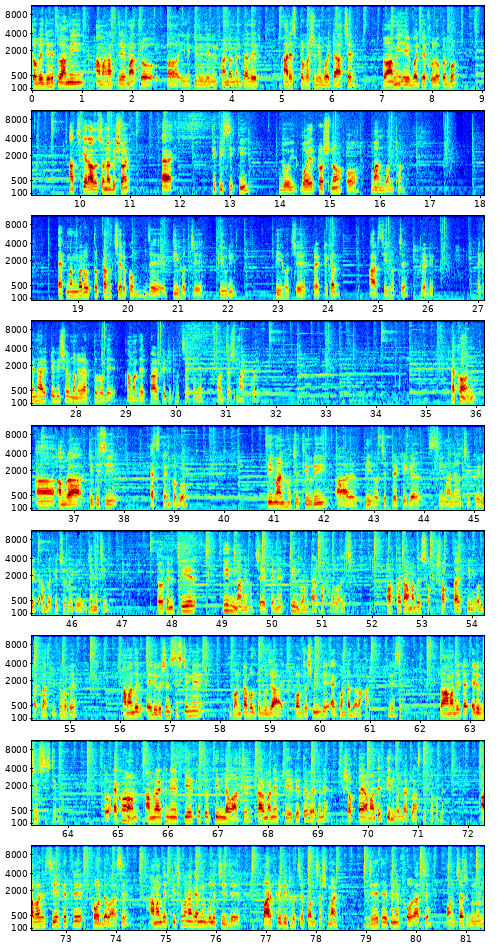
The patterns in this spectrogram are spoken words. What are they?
তবে যেহেতু আমি আমার হাতে মাত্র ইলেকট্রিক ইঞ্জিনিয়ারিং ফান্ডামেন্টালের আর এস প্রকাশনী বইটা আছে, তো আমি এই বইটা ফলো করব। আজকের আলোচনা বিষয় এক টিপিসি কি? দুই, বইয়ের প্রশ্ন ও মানবন্ঠন এক নম্বর উত্তরটা হচ্ছে এরকম যে টি হচ্ছে থিওরি পি হচ্ছে প্র্যাকটিক্যাল আর সি হচ্ছে ক্রেডিট এখানে আরেকটি বিষয় মনে রাখতে হবে আমাদের পার ক্রেডিট হচ্ছে এখানে পঞ্চাশ মার্ক করে। এখন আমরা টিপিসি এক্সপ্লেন করব। টি মানে হচ্ছে থিওরি আর পি হচ্ছে প্র্যাকটিক্যাল সি মানে হচ্ছে ক্রেডিট আমরা কিছু নাকি জেনেছি। তো এখানে টি এর তিন মানে হচ্ছে এখানে তিন ঘণ্টার কথা বলা হয়েছে। অর্থাৎ আমাদের সপ্তাহে তিন ঘণ্টা ক্লাস নিতে হবে। আমাদের এডুকেশন সিস্টেমে ঘণ্টা বলতে বোঝায় পঞ্চাশ মিনিটে এক ঘণ্টা ধরা হয়, ঠিক আছে? তো আমাদের এটা এডুকেশন সিস্টেমে তো এখন আমরা এখানে পিয়ের ক্ষেত্রেও তিন দেওয়া আছে, তার মানে পিয়ের ক্ষেত্রেও এখানে সপ্তাহে আমাদের তিন ঘণ্টা ক্লাস নিতে হবে। আবার সি এর ক্ষেত্রে ফোর দেওয়া আছে। আমাদের কিছুক্ষণ আগে আমি বলেছি যে পার ক্রেডিট হচ্ছে পঞ্চাশ মার্ক যেহেতু এখানে ফোর আছে, পঞ্চাশ গুণন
